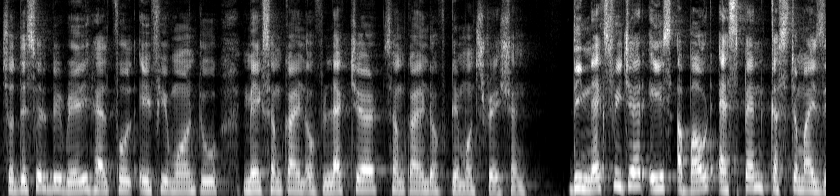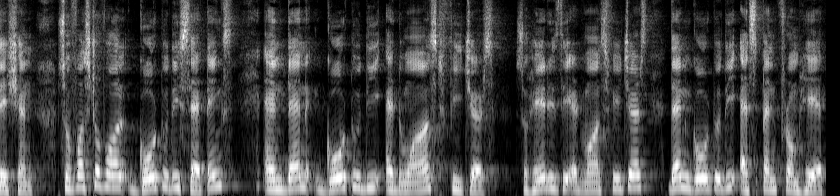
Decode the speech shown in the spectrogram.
so this will be really helpful if you want to make some kind of lecture some kind of demonstration the next feature is about S Pen customization. So first of all, go to the settings and then go to the advanced features. So here is the advanced features, then go to the S Pen from here.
